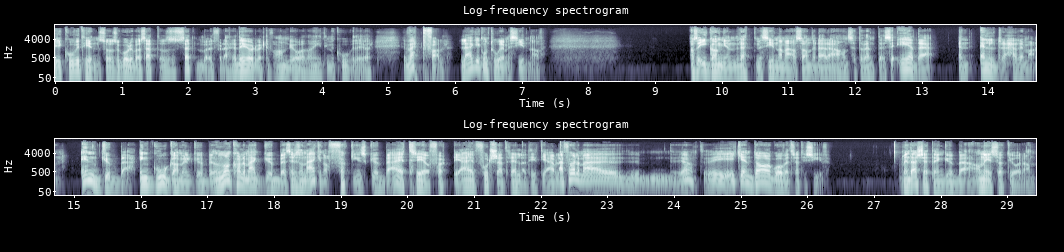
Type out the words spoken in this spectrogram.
i covid-tiden så, så, går du bare og setter, og så du bare utfor der. Det gjør du vel til vanlig òg, det har ingenting med covid å gjøre. I hvert fall legekontoret med siden av. Altså i gangen rett med siden av meg og Sander, der jeg han sitter og venter, så er det en eldre herremann. En gubbe. En god, gammel gubbe. Når noen kaller meg gubbe, så er det sånn, jeg er ikke noe fuckings gubbe. Jeg er 43, jeg er fortsatt relativt jævlig. Jeg føler meg ja, ikke en dag over 37. Men der sitter en gubbe, han er i 70-årene,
